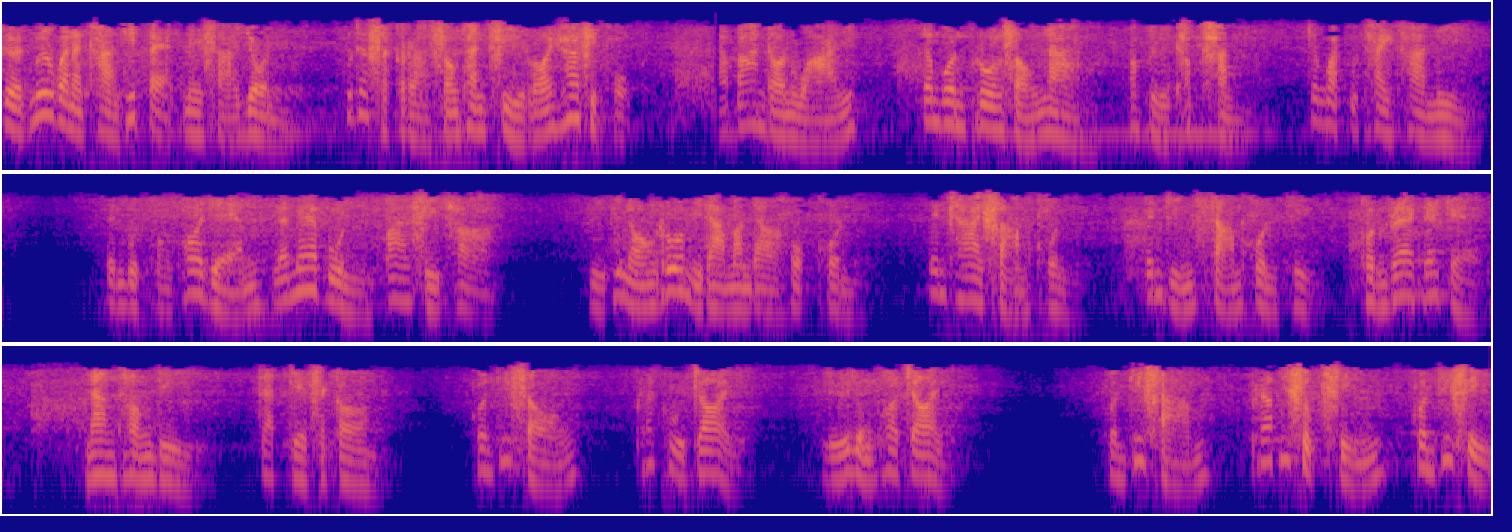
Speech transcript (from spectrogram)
เกิดเมื่อวันอังคารที่ 8 เมษายน พุทธศักราช 2456 ณบ้านดอนหวายตำบลพรวงสองนาอำเภอทับทัน จังหวัดอุทัยธานี เป็นบุตรของพ่อแยมและแม่บุญปานสีทา มีพี่น้องร่วมบิดามารดาหกคน เป็นชายสามคน เป็นหญิงสามคนที่คนแรกได้แก่ นางทองดี จัดเกษกร คนที่สองพระครูจ้อย หรือหลวงพ่อจ้อย คนที่สามพระพิสุขสิงห์คนที่สี่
